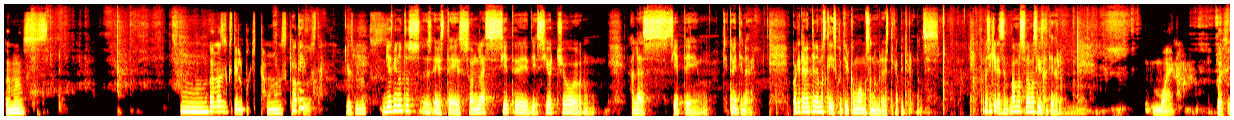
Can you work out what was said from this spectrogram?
Podemos. Mm. Podemos discutirlo un poquito, unos que te gustan. Diez minutos. Diez minutos, este, son las siete de dieciocho a las siete, siete veintinueve. Porque también tenemos que discutir cómo vamos a nombrar este capítulo. Entonces, pero si quieres, vamos, vamos a discutiéndolo. Bueno, pues sí.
